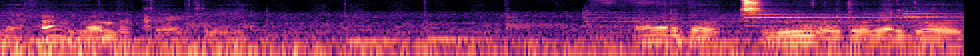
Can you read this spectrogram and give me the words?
Yeah, if I remember correctly. I gotta go two, or do I gotta go?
